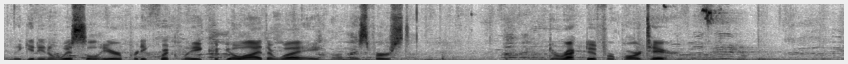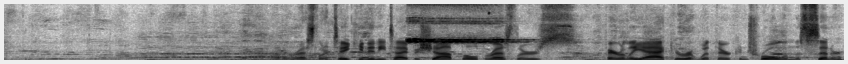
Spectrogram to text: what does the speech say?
We'll be getting a whistle here pretty quickly. Could go either way on this first directive for parterre. Wrestler taking any type of shot. Both wrestlers fairly accurate with their control in the center.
